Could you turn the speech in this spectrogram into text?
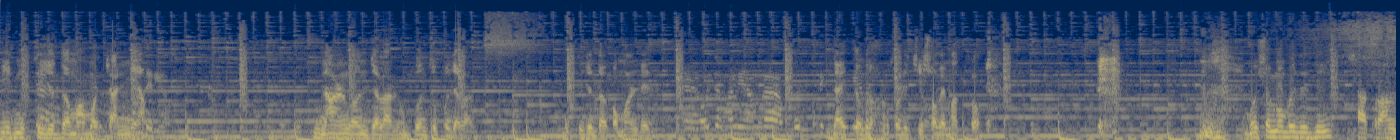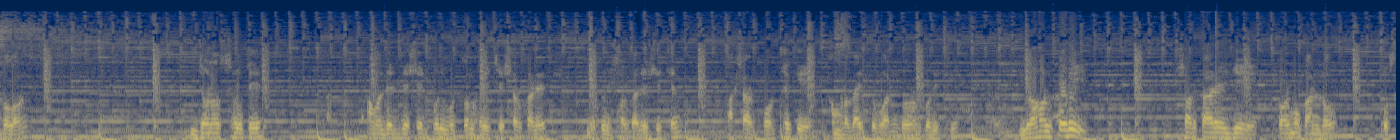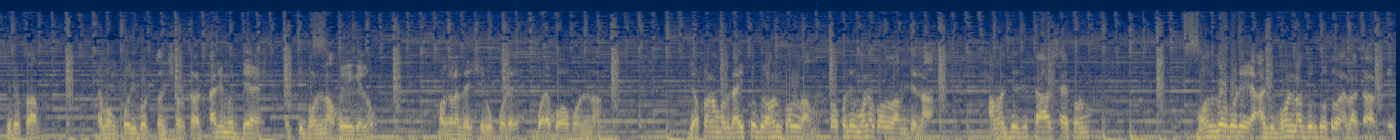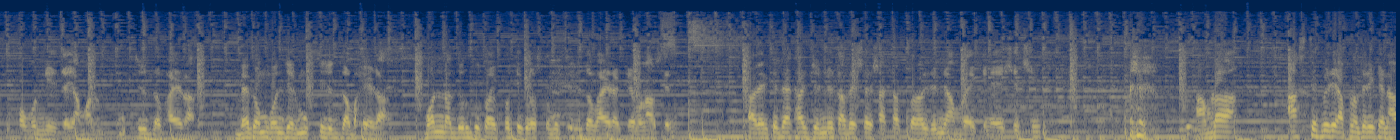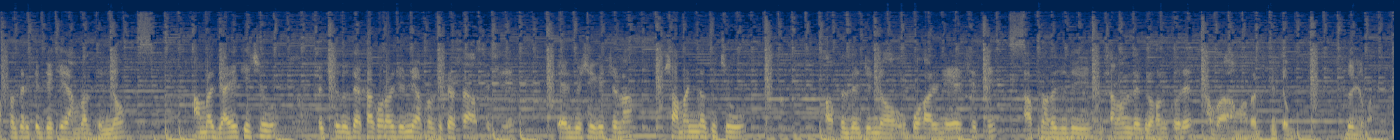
বীর মুক্তিযোদ্ধা মোহাম্মদ চানমিয়া, নারায়ণগঞ্জ জেলার রূপগঞ্জ উপজেলার মুক্তিযোদ্ধা কমান্ডের দায়িত্ব গ্রহণ করেছি সবে মাত্র। বৈষম্য বিরোধী ছাত্র আন্দোলন জনস্রোতে আমাদের দেশের পরিবর্তন হয়েছে সরকারের নতুন সরকার এসেছেন। আসার পর থেকে আমরা দায়িত্বভার গ্রহণ করেছি। গ্রহণ করেই সরকারের যে কর্মকাণ্ড, অস্থিরতা এবং পরিবর্তন সরকার তারই মধ্যে একটি বন্যা হয়ে গেল বাংলাদেশের উপরে, ভয়াবহ বন্যা। যখন আমরা দায়িত্ব গ্রহণ করলাম, তখনই মনে করলাম যে না, আমাদের কাজ এখন বন্ধ করে আজ বন্যা দুর্গত এলাকার একটু খবর নিয়ে যাই আমার মুক্তিযোদ্ধা ভাইরা বেগমগঞ্জের মুক্তিযোদ্ধা ভাইয়েরা, বন্যা দুর্গতায় ক্ষতিগ্রস্ত মুক্তিযোদ্ধা ভাইরা কেমন আছেন? তাদেরকে দেখার জন্য, তাদের সাথে সাক্ষাৎ করার জন্য আমরা এখানে এসেছি। আমরা আসতে পেরে আপনাদের এখানে, আপনাদেরকে দেখে আমরা ধন্য। আমরা যাই কিছু শুধু দেখা করার জন্য আপনাদের কাছে আসেছি। এর বেশি কিছু না, সামান্য কিছু আপনাদের জন্য উপহার নিয়ে এসেছি। আপনারা যদি আনন্দে গ্রহণ করেন, আমরা আমার কৃতজ্ঞ। ধন্যবাদ।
